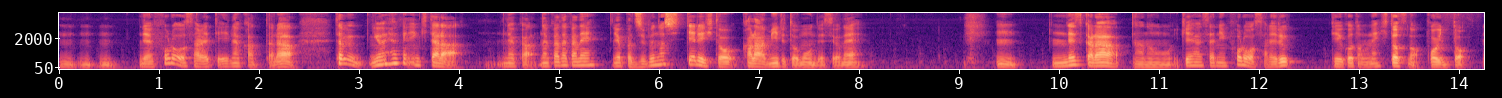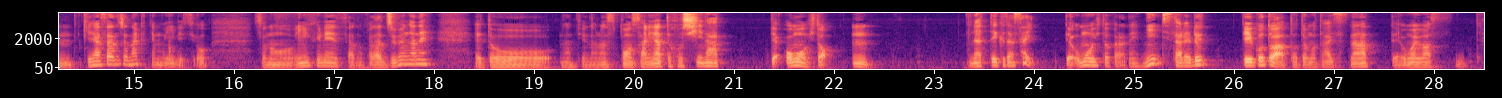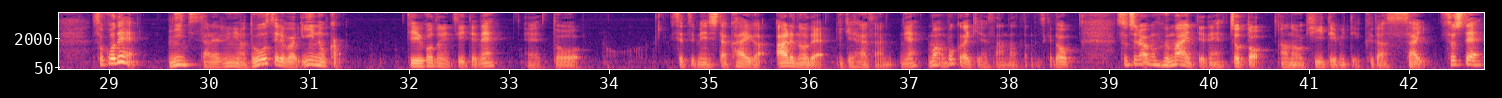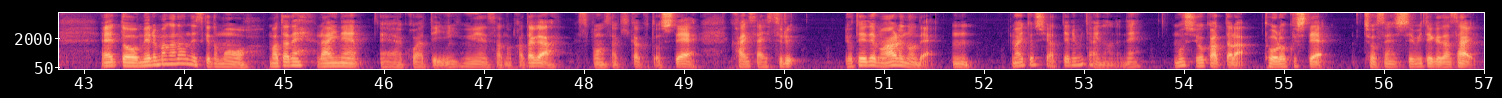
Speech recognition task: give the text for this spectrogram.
うんうんうん。で、フォローされていなかったら、多分400人来たら、なんか、なかなかね、やっぱ自分の知ってる人から見ると思うんですよね。うん。ですから、あの、池原さんにフォローされるていうこともね、一つのポイント。うん。木屋さんじゃなくてもいいですよ。その、インフルエンサーの方、自分がね、えっと、なんていうのかな、スポンサーになってほしいなって思う人。うん。なってくださいって思う人からね、認知されるっていうことはとても大切だなって思います。そこで、認知されるにはどうすればいいのかっていうことについてね、えっと、説明した回があるので、池原さんね、まあ僕は池原さんだったんですけど、そちらも踏まえてね、ちょっと、あの、聞いてみてください。そして、えっ、ー、と、メルマガなんですけども、またね、来年、えー、こうやってインフルエンサーの方が、スポンサー企画として開催する予定でもあるので、うん、毎年やってるみたいなのでね、もしよかったら登録して挑戦してみてください。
